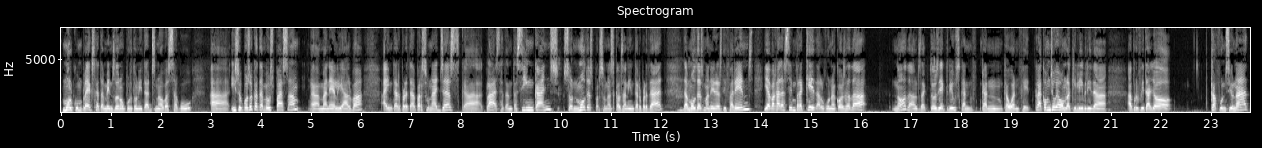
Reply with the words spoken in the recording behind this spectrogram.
molt complex que també ens dona oportunitats noves, segur, uh, i suposo que també us passa, uh, Manel i Alba, a interpretar personatges que, clar, a 75 anys són moltes persones que els han interpretat de moltes maneres diferents i a vegades sempre queda alguna cosa de no? dels actors i actrius que, han, que, han, que ho han fet. Clar, com jugueu amb l'equilibri d'aprofitar allò que ha funcionat,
